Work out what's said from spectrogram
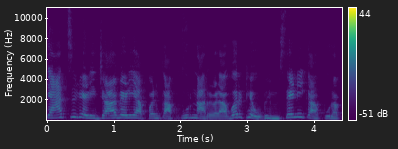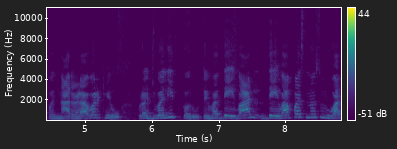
त्याच वेळी ज्यावेळी आपण कापूर नारळावर ठेवू भीमसेनी कापूर आपण नारळावर ठेवू प्रज्वलित करू तेव्हा देवा देवापासनं सुरुवात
